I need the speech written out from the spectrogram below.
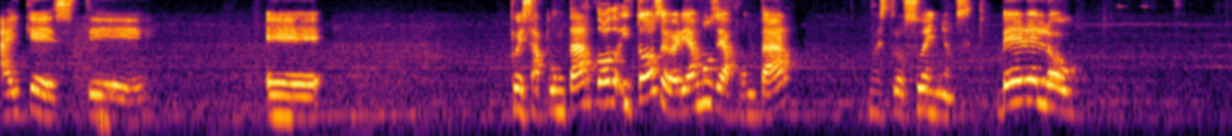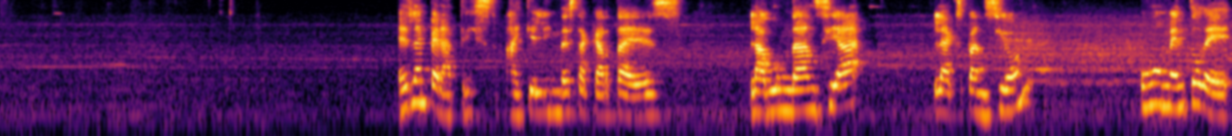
hay que, este, eh, pues apuntar todo, y todos deberíamos de apuntar nuestros sueños. Ver el low. Es la emperatriz. Ay, qué linda esta carta es. La abundancia, la expansión, un momento de,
